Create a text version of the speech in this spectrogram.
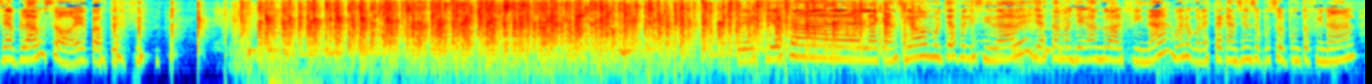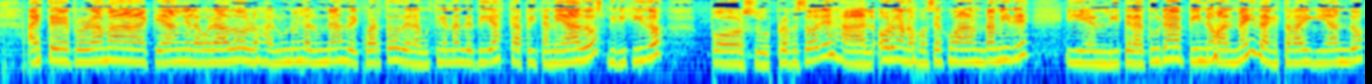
Ese aplauso, ¿eh? Para ustedes. Preciosa la canción, muchas felicidades. Ya estamos llegando al final. Bueno, con esta canción se puso el punto final a este programa que han elaborado los alumnos y alumnas de cuarto del Agustín Hernández Díaz, capitaneados, dirigidos por sus profesores al órgano José Juan Ramírez y en literatura Pino Almeida, que estaba ahí guiando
